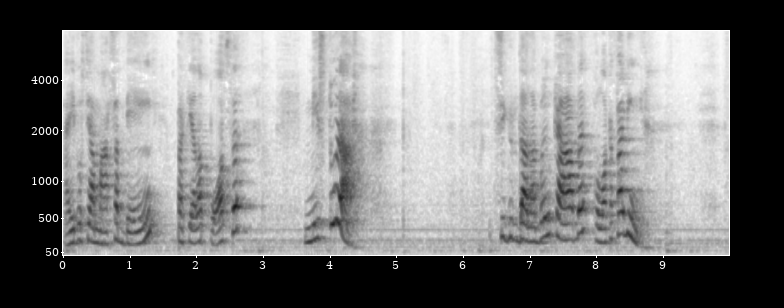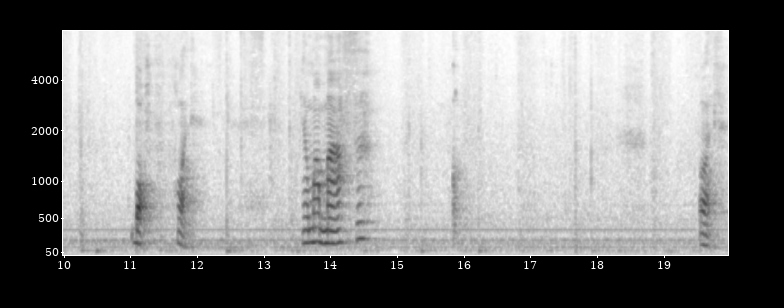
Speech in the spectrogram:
Aí você amassa bem para que ela possa misturar. Se grudar na bancada, coloca farinha. Bom, olha. É uma massa. Olha.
